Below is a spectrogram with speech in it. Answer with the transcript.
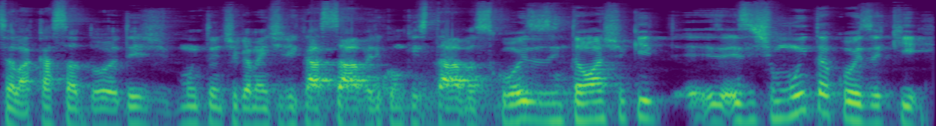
sei lá, caçador, desde muito antigamente ele caçava, ele conquistava as coisas, então acho que existe muita coisa que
